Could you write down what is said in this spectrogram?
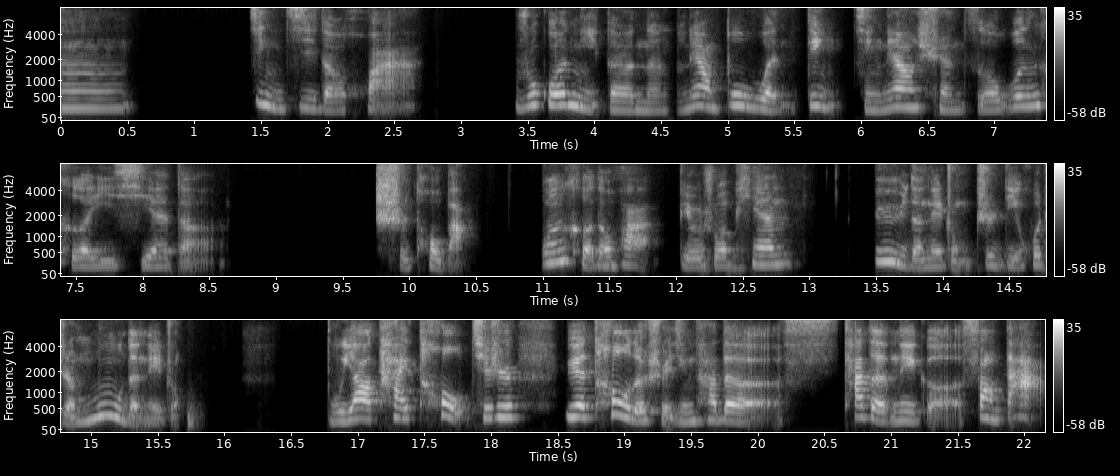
嗯，禁忌的话，如果你的能量不稳定，尽量选择温和一些的石头吧。温和的话，比如说偏玉的那种质地，或者木的那种，不要太透。其实越透的水晶，它的它的那个放大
